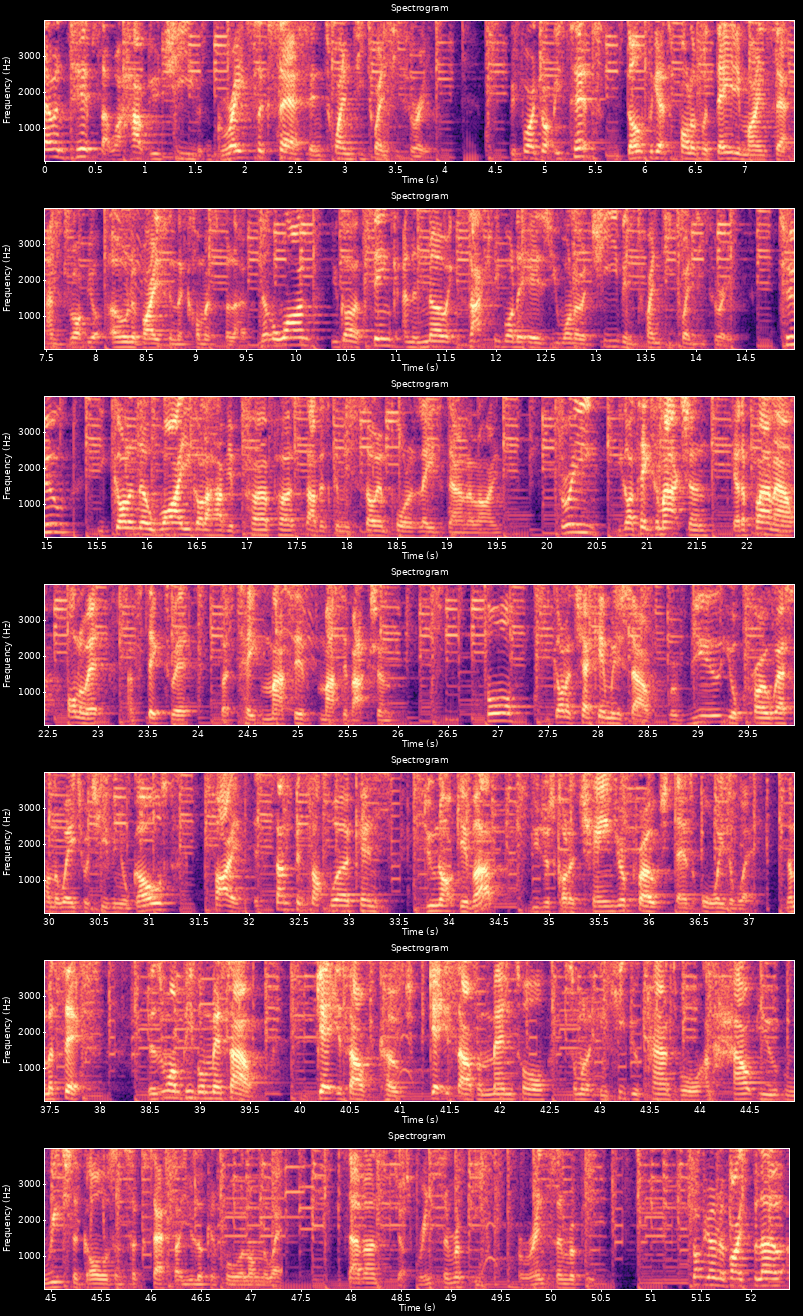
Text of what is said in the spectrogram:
Seven tips that will help you achieve great success in 2023. Before I drop these tips, don't forget to follow for daily mindset and drop your own advice in the comments below. Number one, you gotta think and know exactly what it is you want to achieve in 2023. Two, you gotta know why you gotta have your purpose. That is gonna be so important later down the line. Three, you gotta take some action, get a plan out, follow it, and stick to it, but take massive, massive action. Four, you gotta check in with yourself, review your progress on the way to achieving your goals. Five, if something's not working, do not give up. You just gotta change your approach. There's always a way. Number six, this is one people miss out. Get yourself a coach, get yourself a mentor, someone that can keep you accountable and help you reach the goals and success that you're looking for along the way. Seven, just rinse and repeat, rinse and repeat. Drop your own advice below and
